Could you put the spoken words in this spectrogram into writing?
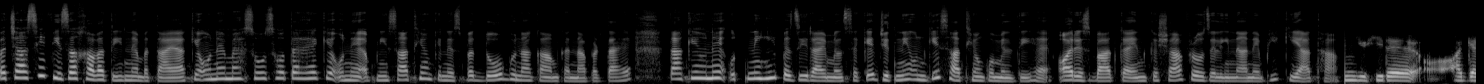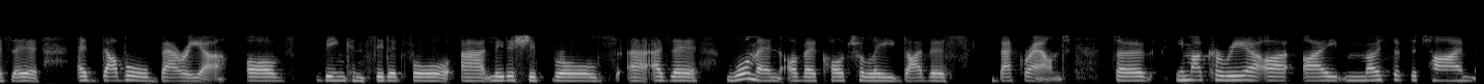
پچاسی فیصد خواتین نے بتایا کہ انہیں محسوس ہوتا ہے کہ انہیں اپنی ساتھیوں کی نسبت دو گنا کام کرنا پڑتا ہے تاکہ انہیں اتنی ہی پذیرائی مل سکے جتنی ان کی ساتھیوں کو ملتی ہے اور اس بات کا انکشاف روزلینا نے بھی کیا تھا You hit a, a, double barrier of being considered for uh, leadership roles uh, as a woman of a culturally diverse background. So in my career, I, I most of the time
